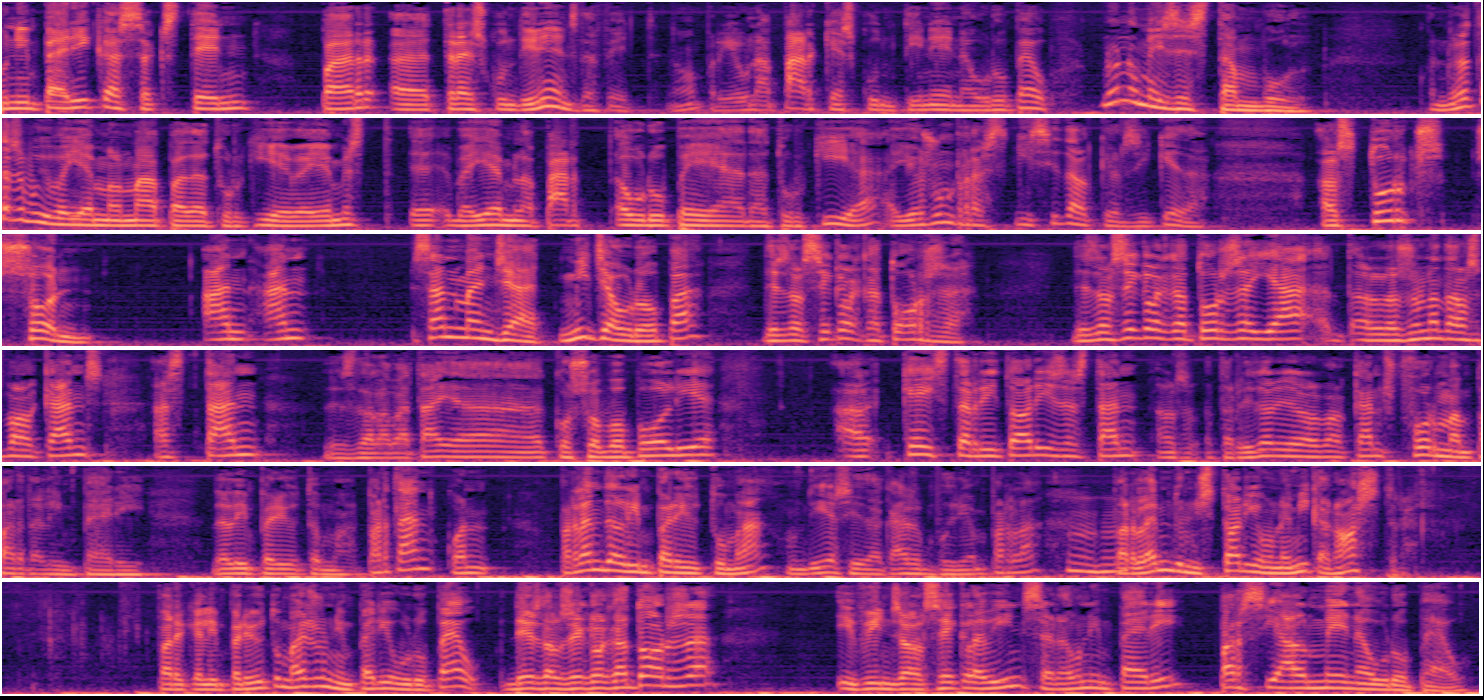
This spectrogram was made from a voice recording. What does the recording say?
un imperi que s'extén per eh, tres continents, de fet, no? perquè hi ha una part que és continent europeu, no només Estambul. Quan nosaltres avui veiem el mapa de Turquia i veiem, eh, veiem la part europea de Turquia, allò és un resquici del que els hi queda. Els turcs són han, han, s'han menjat mitja Europa des del segle XIV. Des del segle XIV ja a la zona dels Balcans estan, des de la batalla de Kosovo-Polie, aquells territoris estan, els territoris dels Balcans formen part de l'imperi, de l'imperi otomà. Per tant, quan parlem de l'imperi otomà, un dia si de cas en podríem parlar, Mhm. parlem d'una història una mica nostra. Perquè l'imperi otomà és un imperi europeu. Des del segle XIV i fins al segle XX serà un imperi parcialment europeu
